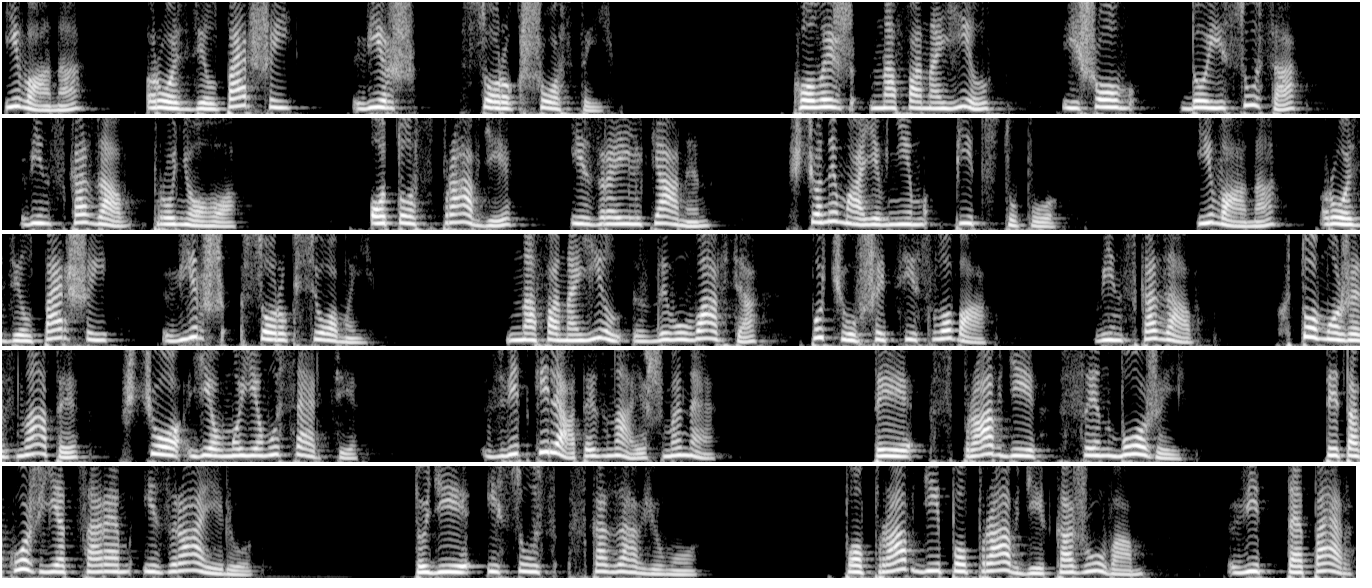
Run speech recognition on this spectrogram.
Івана, розділ 1, вірш 46. Коли ж Нафанаїл йшов до Ісуса, Він сказав про нього: Ото справді ізраїльтянин, що немає в нім підступу. Івана, розділ 1, вірш 47. Нафанаїл здивувався, почувши ці слова. Він сказав: Хто може знати, що є в моєму серці? Звідкиля ти знаєш мене? Ти справді син Божий. Ти також є царем Ізраїлю. Тоді Ісус сказав йому: По правді, по правді кажу вам, відтепер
